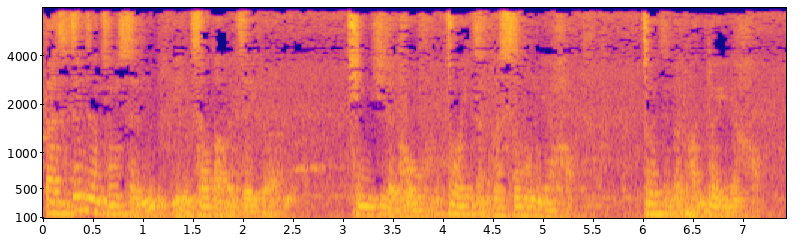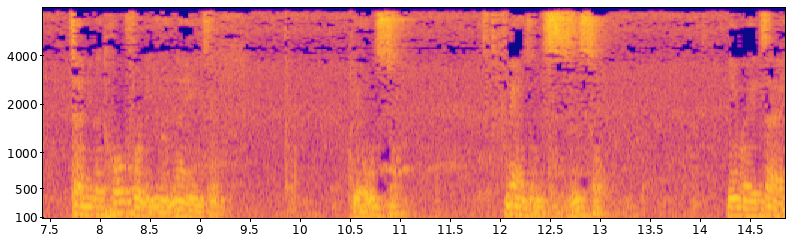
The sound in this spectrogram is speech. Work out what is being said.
但是真正从神领受到的这个清晰的托付，作为整个施工也好，作为整个团队也好，在那个托付里面那一种有所，那一种死守，因为在。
